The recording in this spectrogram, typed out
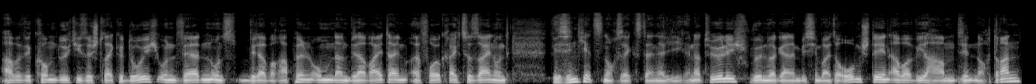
aber wir kommen durch diese Strecke durch und werden uns wieder berappeln, um dann wieder weiterhin erfolgreich zu sein. Und wir sind jetzt noch Sechster in der Liga. Natürlich würden wir gerne ein bisschen weiter oben stehen, aber wir haben, sind noch dran.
